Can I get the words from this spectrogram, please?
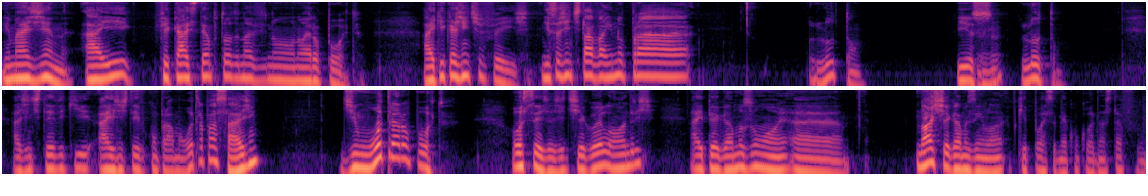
Imagina, aí ficar esse tempo todo no, no aeroporto. Aí o que, que a gente fez? Isso a gente estava indo para Luton. Isso, Uhum. Luton. A gente teve que, aí a gente teve que comprar uma outra passagem de um outro aeroporto. Ou seja, a gente chegou em Londres, aí pegamos um ah, nós chegamos em Londres, porque pô, essa minha concordância tá full.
